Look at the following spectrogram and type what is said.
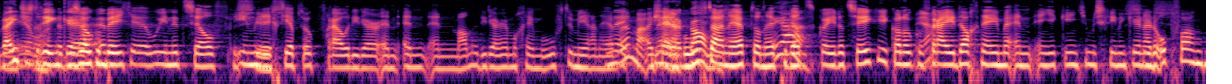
wijntjes drinken. Het is ook een en- beetje hoe je het zelf Precies. inricht. Je hebt ook vrouwen die daar en, en, en mannen die daar helemaal geen behoefte meer aan hebben. Nee, maar als nee, jij daar behoefte kan. aan hebt, dan heb je dat, kan je dat zeker. Je kan ook een Ja. vrije dag nemen en, en je kindje misschien een keer naar de opvang.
